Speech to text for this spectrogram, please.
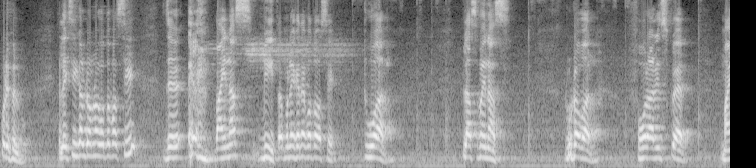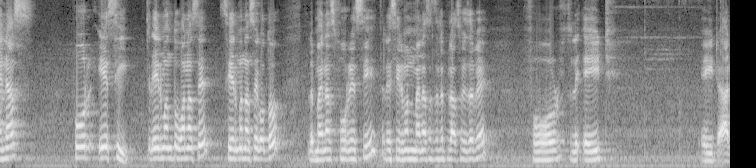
করে ফেলব। তাহলে এক্স ইজিক্যাল টু আমরা কত পাচ্ছি? যে মাইনাস বি তার মানে এখানে কত আছে? Two R plus minus root over four R square minus four AC তাহলে এর মান তো ওয়ান আছে সি এর মান আছে কত? তাহলে মাইনাস ফোর এসি তাহলে সি এর মান মাইনাস আছে, তাহলে প্লাস হয়ে যাবে ফোর তাহলে eight eight R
